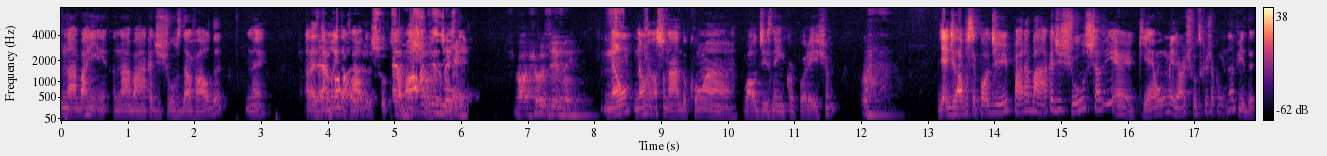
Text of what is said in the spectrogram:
na, barri, na barraca de churros da Valda, né? Aliás, é, da mãe da Valda, os é, famosos churros Disney. Disney. Churros Disney. Não, não relacionado com a Walt Disney Incorporation. e aí de lá você pode ir para a barraca de churros Xavier, que é o melhor churros que eu já comi na vida.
